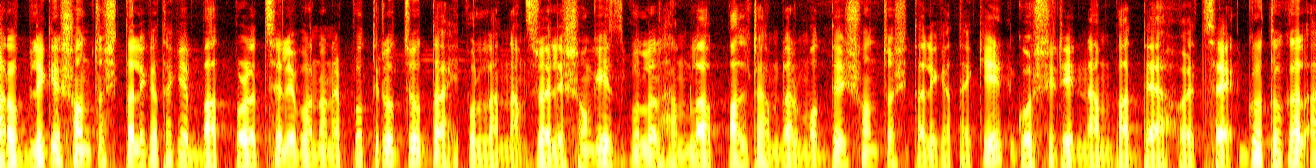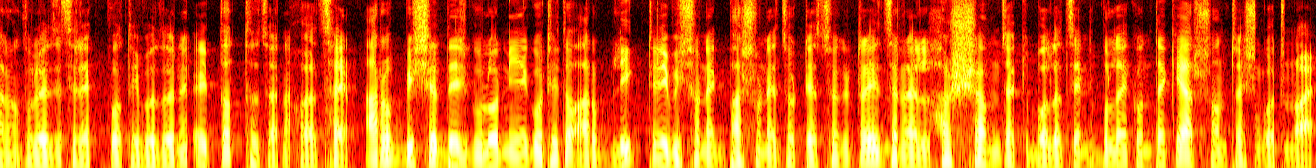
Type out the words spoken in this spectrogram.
আরব লীগের সন্ত্রাসী তালিকা থেকে বাদ পড়েছে লেবাননের প্রতিরোধ যোদ্ধা হিজবুল্লাহর নাম। ইসরায়েলের সঙ্গে হিজবুল্লাহর হামলা, পাল্টা হামলার মধ্যে সন্ত্রাসী তালিকা থেকে গোষ্ঠীটির নাম বাদ দেওয়া হয়েছে। গতকাল আনন্দুল এজেন্সির এক প্রতিবেদনে এই তথ্য জানা হয়েছে। আরব বিশ্বের দেশগুলো নিয়ে গঠিত আরব লীগ টেলিভিশন এক ভাষণে জোটের সেক্রেটারি জেনারেল হর্ষাম জাকি বলেছেন, হিজবুল্লাহ এখন থেকে আর সন্ত্রাস সংগঠন নয়।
